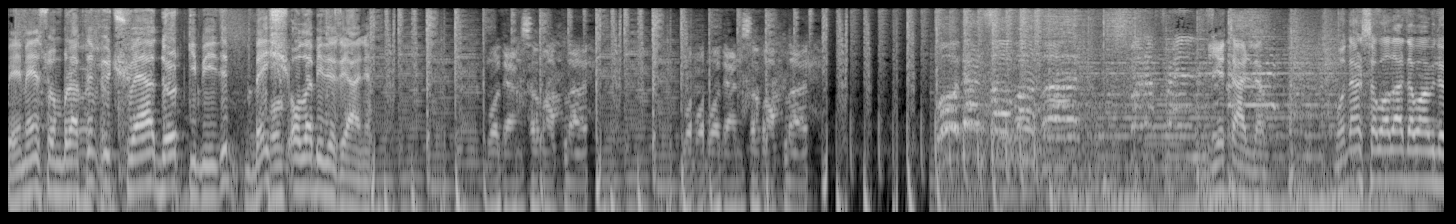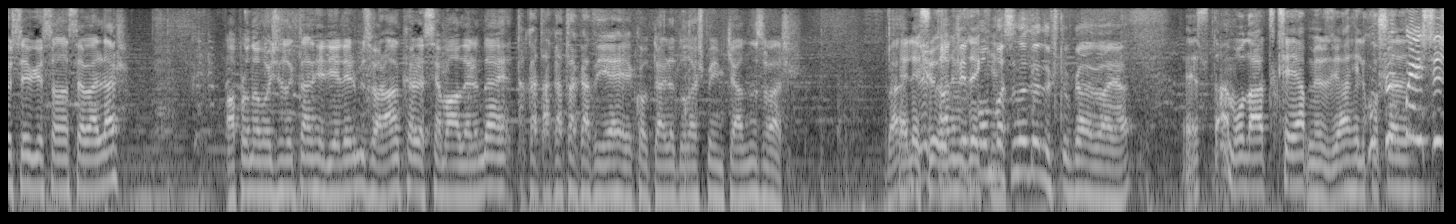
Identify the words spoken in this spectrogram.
Benim en son bıraktığım 3 veya 4 gibiydi. 5 olabilir yani. Modern Sabahlar Bo- Modern Sabahlar Yeterli. Modern sabahlar devam ediyor sevgili sanatseverler. Apron havacılıktan hediyelerimiz var. Ankara semalarında taka taka taka diye helikopterle dolaşma imkanınız var. Ben Hele şu önümüzdeki- bombasına dönüştüm galiba ya. E, tamam o da artık şey yapmıyoruz ya. Helikopter. Bey siz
